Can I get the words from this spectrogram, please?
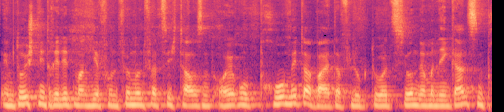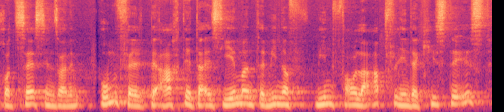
Im Durchschnitt redet man hier von 45.000 Euro pro Mitarbeiterfluktuation. Wenn man den ganzen Prozess in seinem Umfeld beachtet, da ist jemand, der wie, ein fauler Apfel in der Kiste ist,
